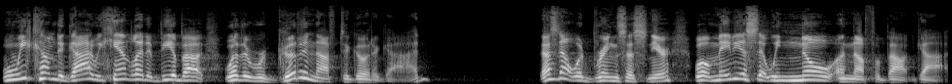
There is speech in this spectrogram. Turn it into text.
When we come to God, we can't let it be about whether we're good enough to go to God. That's not what brings us near. Well, maybe it's that we know enough about God.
